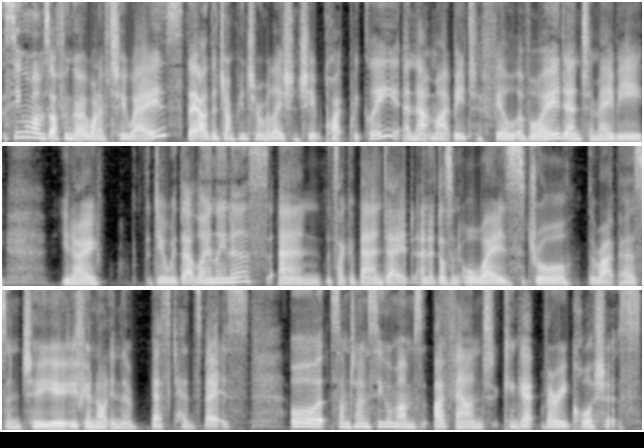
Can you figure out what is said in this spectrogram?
single mums often go one of two ways. They either jump into a relationship quite quickly, and that might be to fill a void and to maybe, you know, deal with that loneliness. And it's like a band aid, and it doesn't always draw the right person to you if you're not in the best headspace. Or sometimes single mums, I found, can get very cautious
